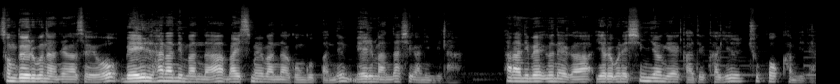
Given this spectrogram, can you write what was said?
성도 여러분 안녕하세요. 매일 하나님 만나 말씀을 만나 공급받는 매일 만나 시간입니다. 하나님의 은혜가 여러분의 심령에 가득하길 축복합니다.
